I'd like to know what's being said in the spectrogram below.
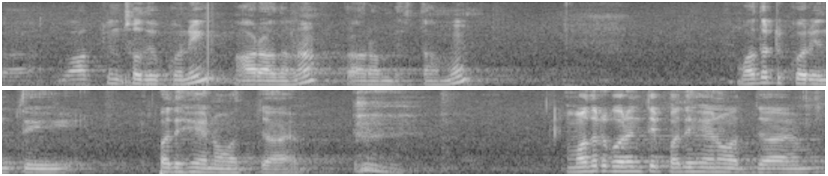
ఒక వాక్యం చదువుకొని ఆరాధన ప్రారంభిస్తాము. మొదటి కొరింతి పదిహేనో అధ్యాయం. మొదటి కొరింతి పదిహేనో అధ్యాయం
